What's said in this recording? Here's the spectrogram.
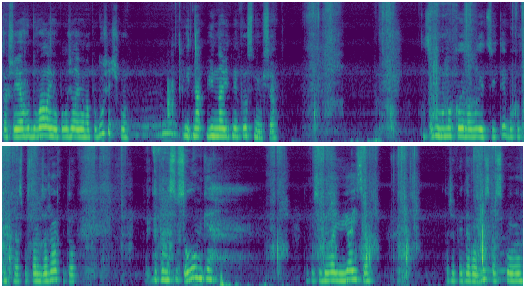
Так що я годувала його, положила його на подушечку. Він навіть не проснувся. Це вже нема коли на вулицю йти, бо хочу раз поставлю зажарку, то піду принесу соломки, то пособираю яйця. Тоже прийде бабуська скоро.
